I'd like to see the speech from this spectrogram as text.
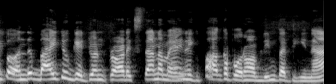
இப்போ வந்து buy two get one products தான் நம்ம இன்னைக்கு பார்க்க போகிறோம் அப்படின்னு பார்த்தீங்கன்னா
